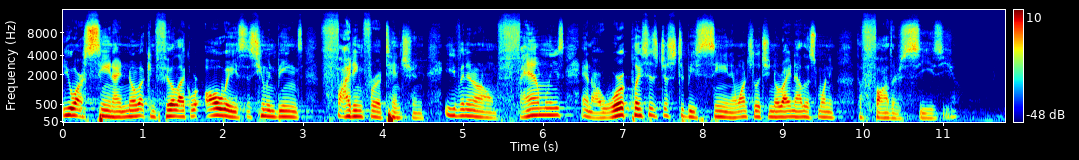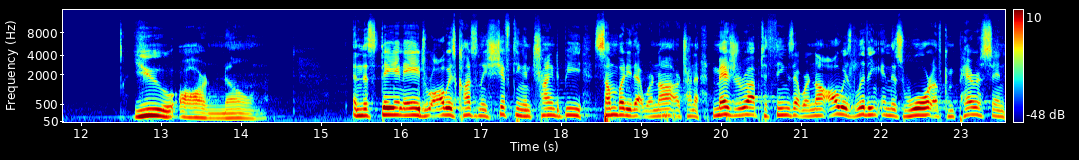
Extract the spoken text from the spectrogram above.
you are seen. I know it can feel like we're always, as human beings, fighting for attention, even in our own families and our workplaces, just to be seen. I want to let you know right now this morning the Father sees you. You are known. In this day and age, we're always constantly shifting and trying to be somebody that we're not, or trying to measure up to things that we're not, always living in this war of comparison.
